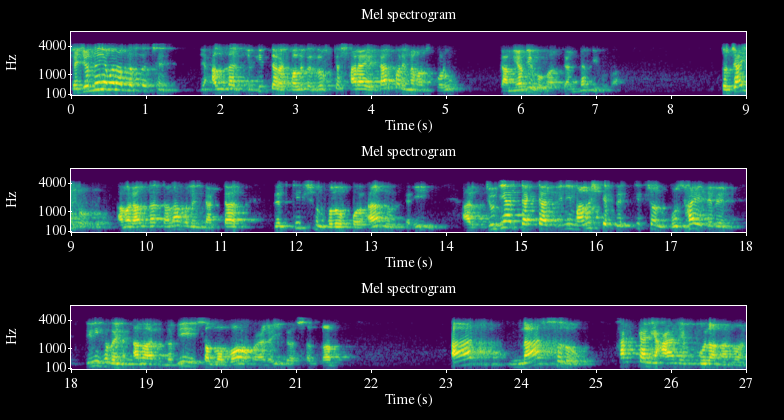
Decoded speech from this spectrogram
সেই জন্যই আমার আল্লাহ বলেছেন যে আল্লাহ জিকির দ্বারা কলমের রোগটা সারায়, তারপরে নামাজ পড়ো। কামিয়াবি হবা, জান্নাতি হবা। তো যাই হোক, আমার আল্লাহ তালা হলেন ডাক্তার। প্রেসক্রিপশন হলো কোরআনুল করিম। আর জুনিয়র ডাক্তার যিনি মানুষকে প্রেসক্রিপশন বুঝাই দেবেন, তিনি হবেন আমার নবী সাল্লাহ আর নার্স হলো হাক্কানি আলেম উলামাগণ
